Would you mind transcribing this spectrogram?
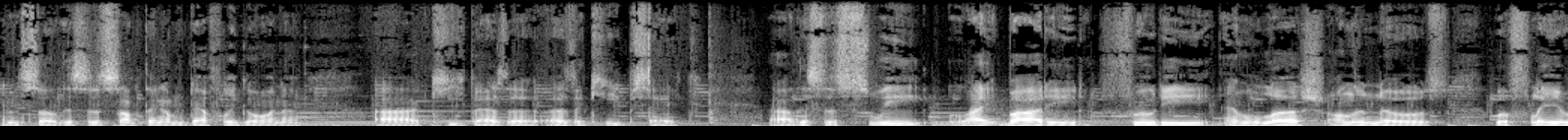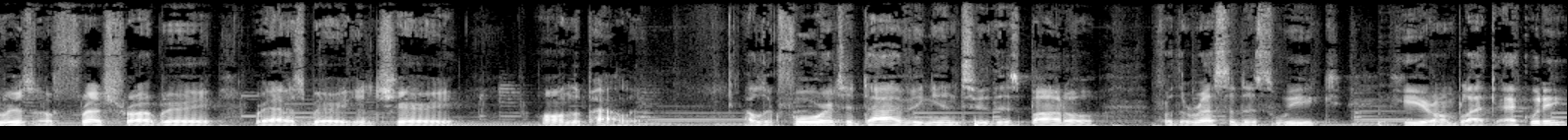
and so this is something I'm definitely going to uh, keep as a as a keepsake. Uh, this is sweet, light-bodied, fruity, and lush on the nose, with flavors of fresh strawberry, raspberry, and cherry on the palate. I look forward to diving into this bottle for the rest of this week here on Black Equity.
